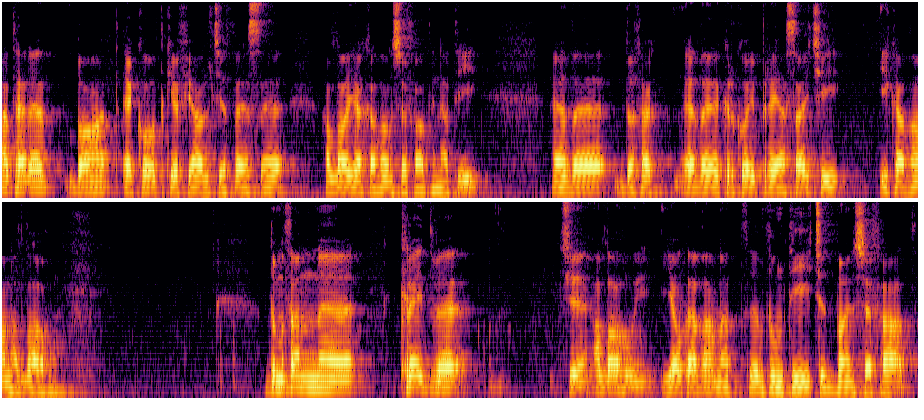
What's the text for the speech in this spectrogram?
Atëherë bëhet e kotë kjo fjalë që the se Allahu ia ka dhënë shefatin atij, edhe do ta edhe e kërkoj prej asaj që i ka dhënë Allahu. Domethënë krejtëve që Allahu jau ka dhënë atë dhunti që të bëjnë shefat,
